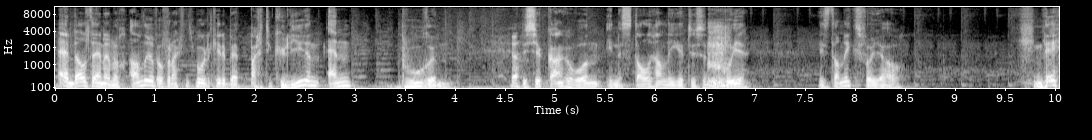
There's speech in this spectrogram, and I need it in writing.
En dan zijn er nog andere overnachtingsmogelijkheden bij particulieren en boeren. Ja. Dus je kan gewoon in de stal gaan liggen tussen de koeien. Is dat niks voor jou? Nee.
